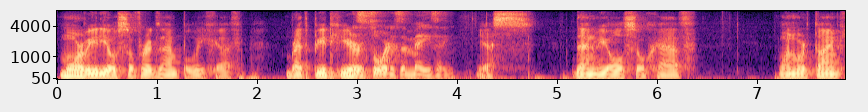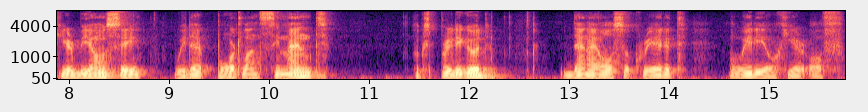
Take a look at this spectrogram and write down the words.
more videos. So for example we have Brad Pitt here. This sword is amazing. Yes. Then we also have one more time here Beyonce with a Portland cement. Looks pretty good. Then I also created a video here of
